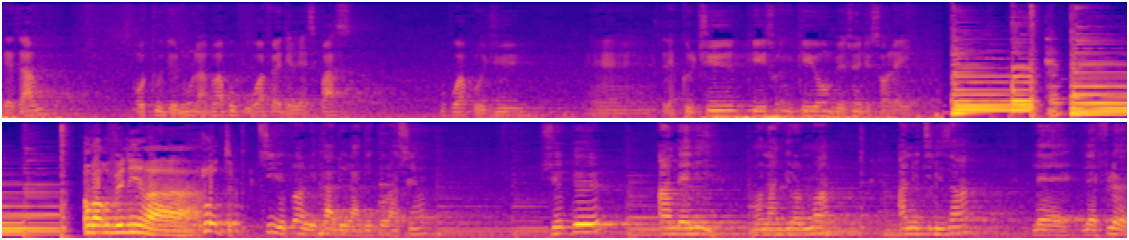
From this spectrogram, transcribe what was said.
des arbres autour de nous là-bas pour pouvoir faire de l'espace, pour pouvoir produire les cultures qui, sont- qui ont besoin du soleil. On va revenir à Claude. Si je prends le cas de la décoration, je peux embellir mon environnement en utilisant les, les fleurs,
